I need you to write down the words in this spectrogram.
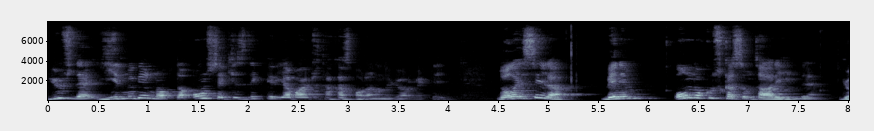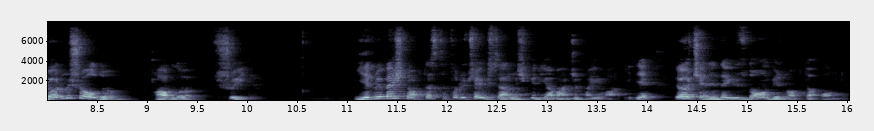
%21.18'lik bir yabancı takas oranını görmekteyim. Dolayısıyla benim 19 Kasım tarihinde görmüş olduğum tablo şuydu. 25.03'e yükselmiş bir yabancı payı var idi. Deutsche'nin de %11.10'du.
